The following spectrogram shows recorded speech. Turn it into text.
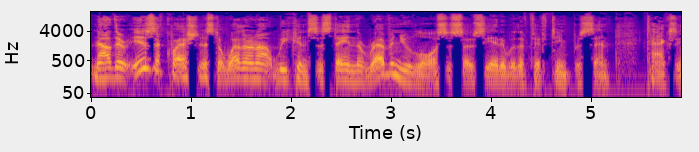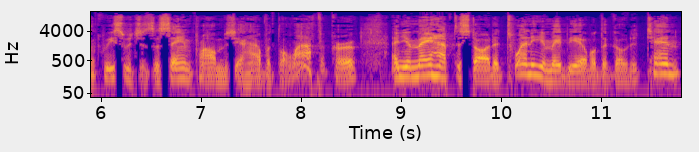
Now, there is a question as to whether or not we can sustain the revenue loss associated with a 15% tax increase, which is the same problem as you have with the Laffer curve. And you may have to start at 20, you may be able to go to 10.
